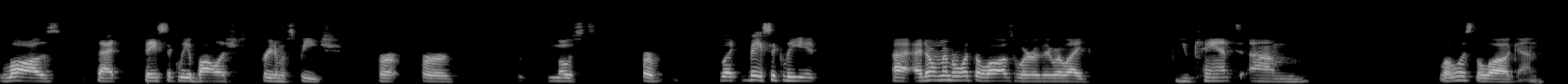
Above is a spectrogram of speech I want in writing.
laws that basically abolished freedom of speech for, for most for like basically it, uh, I don't remember what the laws were. They were like you can't um what was the law again?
